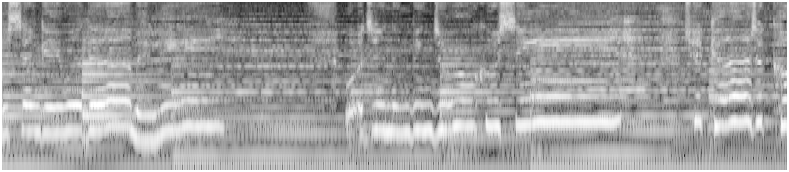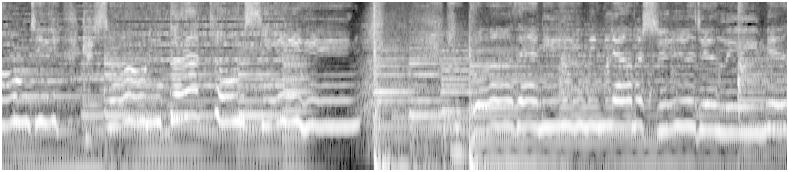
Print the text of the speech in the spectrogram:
你想给我的美丽，我只能屏住呼吸，却隔着空气感受你的痛心。如果在你明亮的世界里面，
